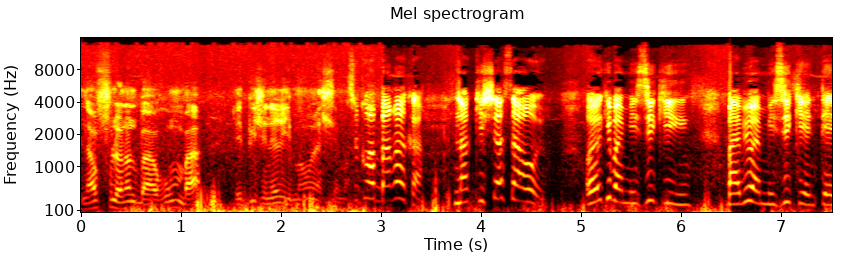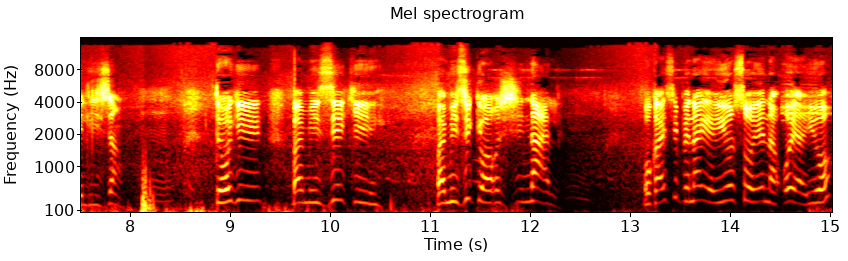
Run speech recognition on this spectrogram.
nafula nano barumba epuis générique mango na nsima sikoyo baraka? Na kishasa oyo oyoki bamiziki babi bamiziki intelligent. Toyoki bamiziki bamiziki original okayisi mpena yo so oye na oyo ya yo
